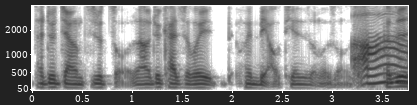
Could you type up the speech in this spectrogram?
他就这样子就走了，然后就开始会会聊天什么什么什么。可是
